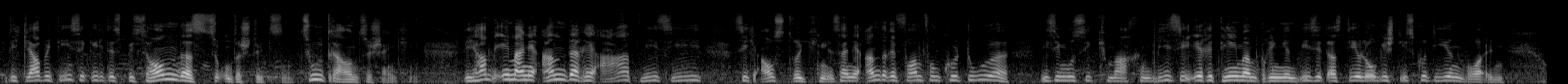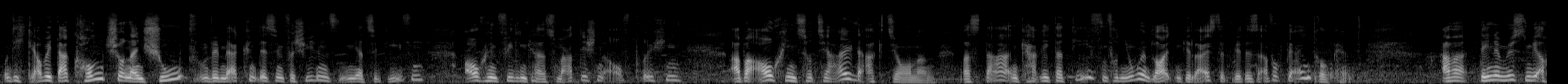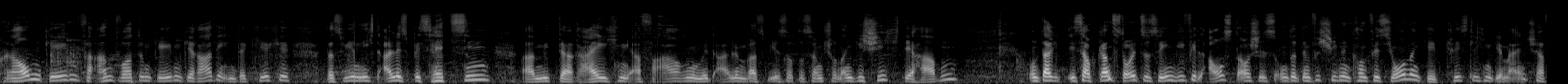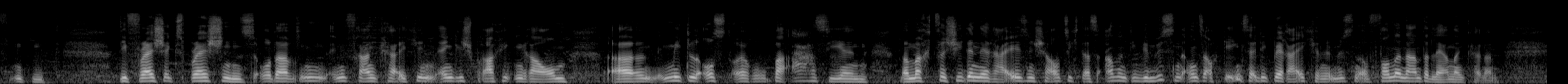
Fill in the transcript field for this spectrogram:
Und ich glaube, diese gilt es besonders zu unterstützen, Zutrauen zu schenken. Die haben eben eine andere Art, wie sie sich ausdrücken. Es ist eine andere Form von Kultur, wie sie Musik machen, wie sie ihre Themen bringen, wie sie das dialogisch diskutieren wollen. Und ich glaube, da kommt schon ein Schub, und wir merken das in verschiedensten Initiativen, auch in vielen charismatischen Aufbrüchen, aber auch in sozialen Aktionen. Was da an Karitativen von jungen Leuten geleistet wird, ist einfach beeindruckend. Aber denen müssen wir auch Raum geben, Verantwortung geben, gerade in der Kirche, dass wir nicht alles besetzen äh, mit der reichen Erfahrung, mit allem, was wir sozusagen schon an Geschichte haben. Und da ist auch ganz toll zu sehen, wie viel Austausch es unter den verschiedenen Konfessionen gibt, christlichen Gemeinschaften gibt die Fresh Expressions oder in, in Frankreich, im englischsprachigen Raum, äh, Mittelosteuropa, Asien. Man macht verschiedene Reisen, schaut sich das an und wir müssen uns auch gegenseitig bereichern. Wir müssen auch voneinander lernen können.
